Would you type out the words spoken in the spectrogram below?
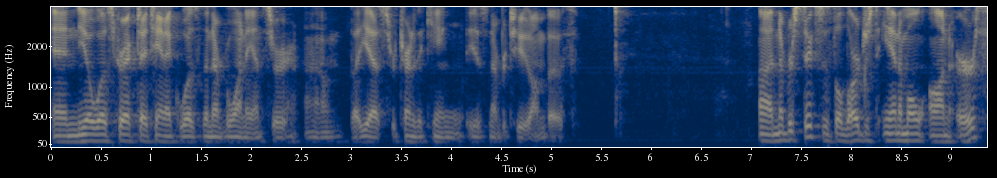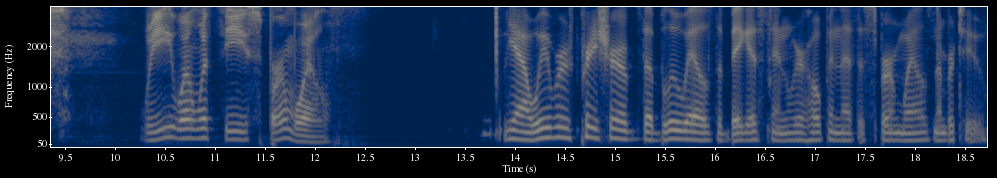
And Neal was correct. Titanic was the number one answer. Um, but yes, Return of the King is number two on both. Uh, number six is the largest animal on Earth. We went with the sperm whale. Yeah, we were pretty sure the blue whale's the biggest, and we are hoping that the sperm whale's number two.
